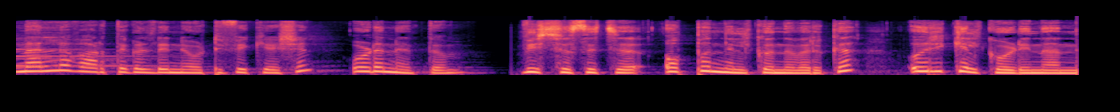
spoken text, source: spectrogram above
നല്ല വാർത്തകളുടെ നോട്ടിഫിക്കേഷൻ ഉടനെത്തും. വിശ്വസിച്ച് ഒപ്പം നിൽക്കുന്നവർക്ക് ഒരിക്കൽ കൂടി നന്ദി.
